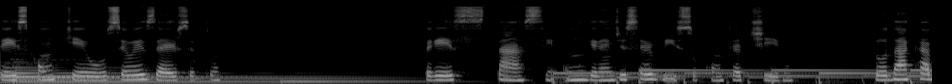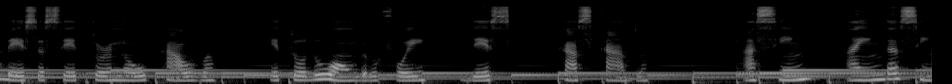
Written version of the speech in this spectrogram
fez com que o seu exército prestasse um grande serviço contra Tiro. Toda a cabeça se tornou calva e todo o ombro foi descascado. Assim, ainda assim,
